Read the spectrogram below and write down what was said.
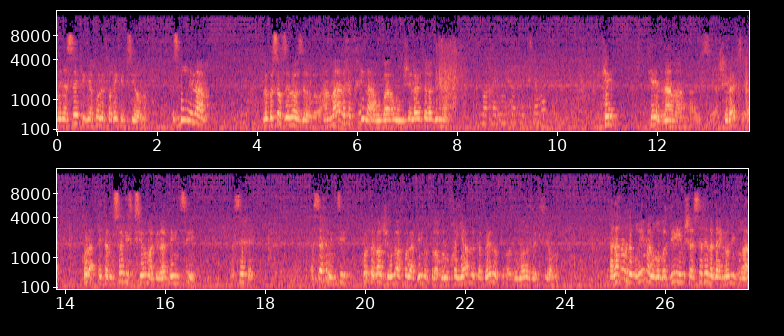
מנסה כביכול לפרק אקסיומה. תסביר לי למה. ובסוף זה לא עוזר לו. המה לכתחילה הוא, בא, הוא שאלה יותר עדינה. כן, כן, למה? השאלה, כל, את המושג אקסיומה, את יודעת מי המציא? השכל. השכל המציא כל דבר שהוא לא יכול להבין אותו, אבל הוא חייב לקבל אותו, אז הוא אומר לזה אקסיומה. אנחנו מדברים על רובדים שהשכל עדיין לא נברא.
